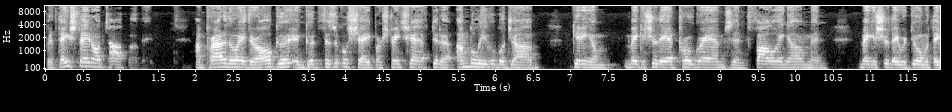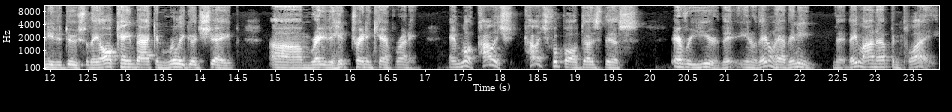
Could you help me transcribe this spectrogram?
But if they stayed on top of it, I'm proud of the way they're all good in good physical shape. Our strength staff did an unbelievable job getting them, making sure they had programs and following them and making sure they were doing what they needed to do. So they all came back in really good shape um, ready to hit training camp running. And look, college college football does this every year. They you know they don't have any. They line up and play.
